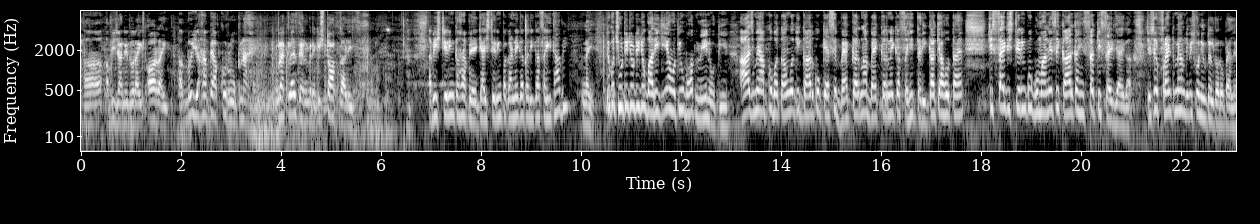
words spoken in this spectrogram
हाँ, अभी जाने दो राइट और राइट अब यहाँ पे आपको रोकना है। पूरा क्लच देन ब्रेक स्टॉप गाड़ी। अभी स्टीयरिंग कहाँ पे है? क्या स्टीयरिंग पकड़ने का तरीका सही था अभी? नहीं। देखो छोटी छोटी जो बारीकियाँ होती हैं वो बहुत मेन होती हैं। आज मैं आपको बताऊँगा कि कार को कैसे बैक करना बैक करने का सही तरीका क्या होता है किस साइड स्टेयरिंग को घुमाने से कार का हिस्सा किस साइड जाएगा। जैसे फ्रंट में हम जब इसको न्यूट्रल करो पहले।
